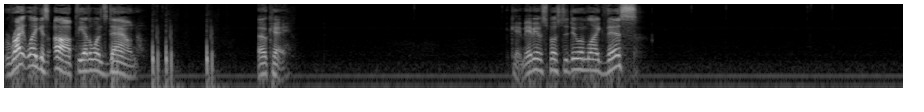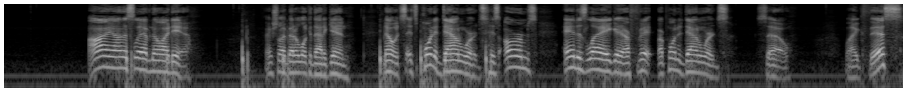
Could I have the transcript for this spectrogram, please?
right leg is up. The other one's down. Okay. Okay, maybe I'm supposed to do him like this. I honestly have no idea. Actually, I better look at that again. No, it's it's pointed downwards. His arms and his leg are fit, are pointed downwards. So, like this.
